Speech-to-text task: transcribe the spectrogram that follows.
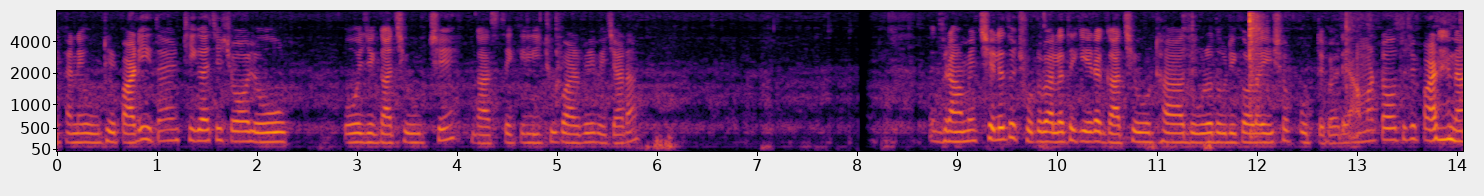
এখানে উঠে পারি? তাই ঠিক আছে, চল। ও ও যে গাছে উঠছে, গাছ থেকে লিচু পারবে বেচারা। গ্রামের ছেলে তো ছোটোবেলা থেকে এরা গাছে ওঠা, দৌড়াদৌড়ি করা এইসব করতে পারে। আমারটা অথচ পারে না।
